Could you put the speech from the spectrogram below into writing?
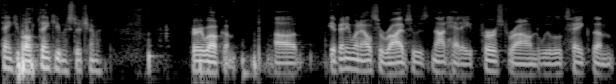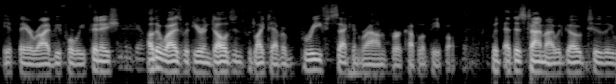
Thank you both. Thank you, Mr. Chairman. Very welcome. Uh, if anyone else arrives who has not had a first round, we will take them if they arrive before we finish. Otherwise, with your indulgence, we'd like to have a brief second round for a couple of people. With, at this time, I would go to the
